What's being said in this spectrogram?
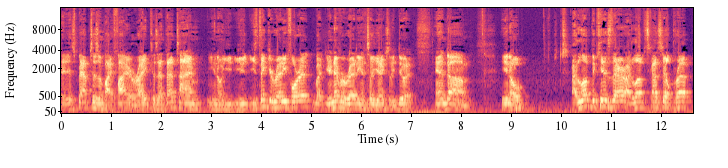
it's baptism by fire, right? Because at that time, you know, you, you, you think you're ready for it, but you're never ready until you actually do it. And, um, you know, I love the kids there. I love Scottsdale Prep.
